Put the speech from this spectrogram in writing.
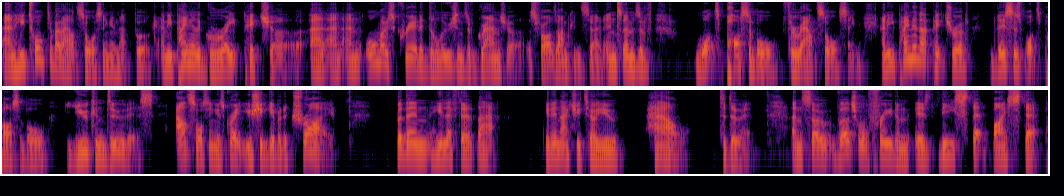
And he talked about outsourcing in that book and he painted a great picture and, and, and almost created delusions of grandeur, as far as I'm concerned, in terms of what's possible through outsourcing. And he painted that picture of this is what's possible. You can do this outsourcing is great. You should give it a try. But then he left it at that. He didn't actually tell you how to do it. And so virtual freedom is the step-by-step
